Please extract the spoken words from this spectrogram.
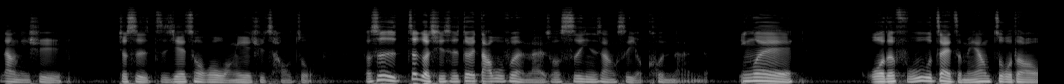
让你去就是直接透过网页去操作。可是这个其实对大部分人来说适应上是有困难的，因为我的服务再怎么样做到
